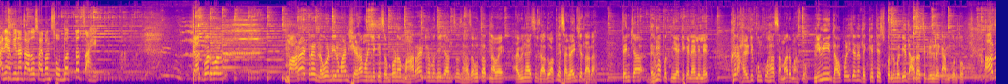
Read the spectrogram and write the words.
आणि अविनाश जाधव साहेबांसोबतच आहे. त्याचबरोबर महाराष्ट्र नवनिर्माण सेना म्हणले की संपूर्ण महाराष्ट्रामध्ये ज्यांचं झाजावतात नाव आहे अविनाश जाधव आपल्या सगळ्यांचे दादा त्यांच्या धर्मपत्नी या ठिकाणी आलेले आहेत. खरं हळदी कुंकू हा समारंभ असतो. नेहमी धावपळीच्या आणि धक्के त्या स्पर्धेमध्ये दादा सगळीकडे काम करतो. आज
